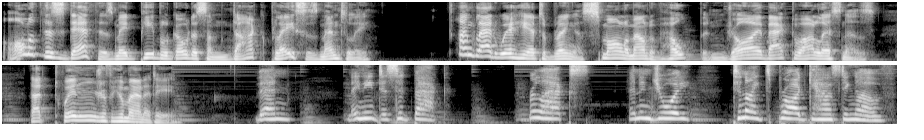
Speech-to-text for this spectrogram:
All of this death has made people go to some dark places mentally. I'm glad we're here to bring a small amount of hope and joy back to our listeners. That twinge of humanity. Then they need to sit back, relax, and enjoy tonight's broadcasting of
